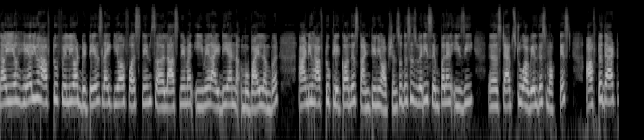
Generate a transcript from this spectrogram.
Now you here you have to fill your details like your first name last name and email I D and mobile number and you have to click on this continue option so this is very simple and easy steps to avail this mock test after that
